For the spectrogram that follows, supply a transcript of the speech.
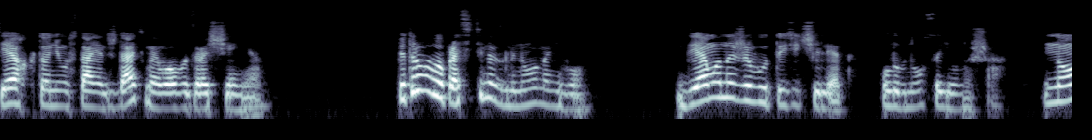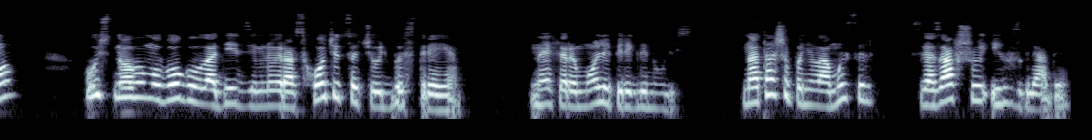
тех, кто не устанет ждать моего возвращения». Петрова вопросительно взглянула на него. «Демоны живут тысячи лет», — улыбнулся юноша. «Но пусть новому богу владеть землей расхочется чуть быстрее». Нефер и Молли переглянулись. Наташа поняла мысль, связавшую их взгляды.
